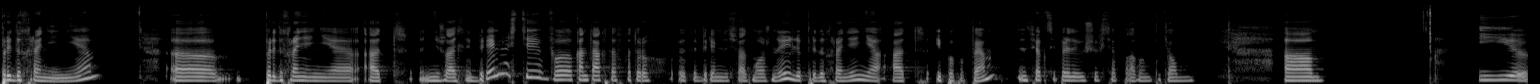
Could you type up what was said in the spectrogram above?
предохранение, э, предохранение от нежелательных беременностей в контактах, в которых эта беременность возможна, или предохранение от ИППП, инфекций, передающихся половым путем. И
